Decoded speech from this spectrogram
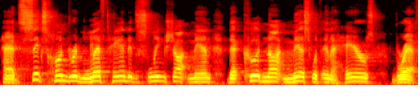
had 600 left handed slingshot men that could not miss within a hair's breadth.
